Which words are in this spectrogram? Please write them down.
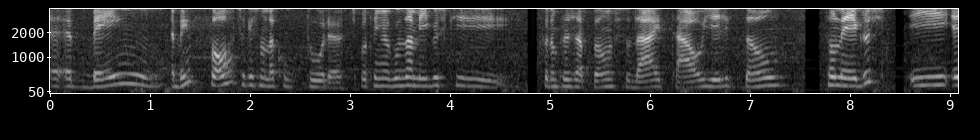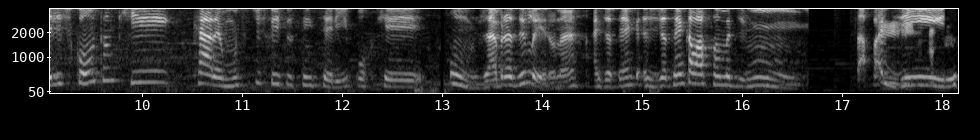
é- é bem é bem forte a questão da cultura. Tipo, eu tenho alguns amigos que foram pro Japão estudar e tal, e eles são são negros e eles contam que Cara, é muito difícil se inserir porque, um, já é brasileiro, né? A gente já tem, a gente já tem aquela fama de, hum, safadinho,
